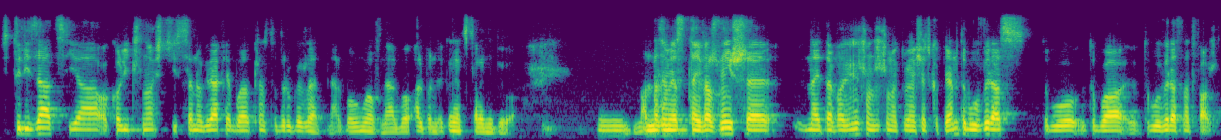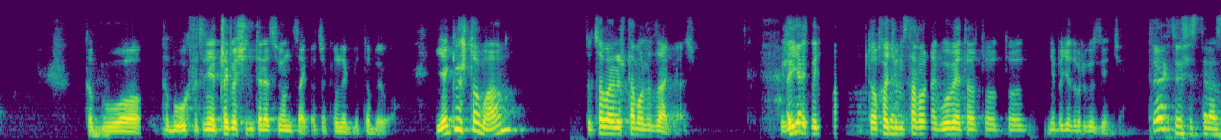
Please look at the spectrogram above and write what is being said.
stylizacja, okoliczności, scenografia była często drugorzędna, albo umowna, albo, albo wcale nie było. Natomiast najważniejsze, najważniejszą rzeczą, na którą ja się skupiałem, to był wyraz, to, było, to, była, to był wyraz na twarzy. To mhm. było, to było uchwycenie czegoś interesującego, cokolwiek by to było. Jak już to mam, to cała reszta może zagrać. Jeżeli jak... tego nie mam, to choćbym stawał na głowie, to, to, to nie będzie dobrego zdjęcia. To jak to się starasz,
